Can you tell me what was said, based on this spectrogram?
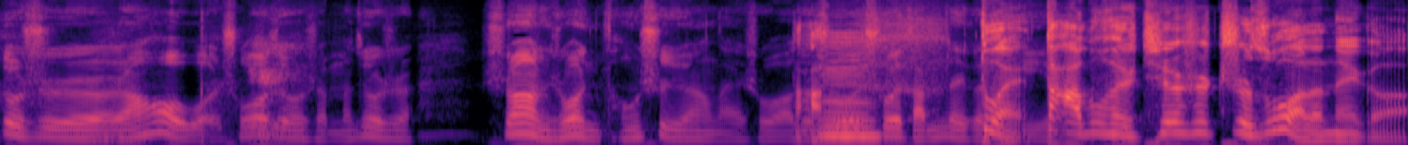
就是，然后我说就是什么，就是实际上你说你从视觉上来说，说说咱们这个对，大部分其实是制作的那个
